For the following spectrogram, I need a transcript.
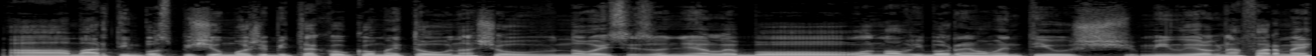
a Martin Pospíšil môže byť takou kometou našou v novej sezóne, lebo on mal výborné momenty už minulý rok na farme,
